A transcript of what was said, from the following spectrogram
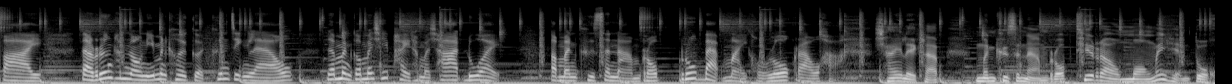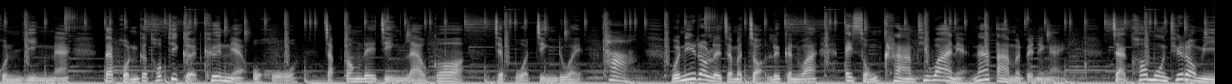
ไฟ แต่เรื่องทำนองนี้มันเคยเกิดขึ้นจริงแล้ว และมันก็ไม่ใช่ภัยธรรมชาติด้วย แต่มันคือสนามรบรูปแบบใหม่ของโลกเราค่ะ ใช่เลยครับ มันคือสนามรบที่เรามองไม่เห็นตัวคนยิงนะ แต่ผลกระทบที่เกิดขึ้นเนี่ยโอ้โห จับต้องได้จริงแล้วก็เจ็บปวดจริงด้วย ค่ะ วันนี้เราเลยจะมาเจาะลึกกันว่าไอ้สงครามที่ว่าเนี่ยหน้าตามันเป็นยังไง จากข้อมูลที่เรามี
